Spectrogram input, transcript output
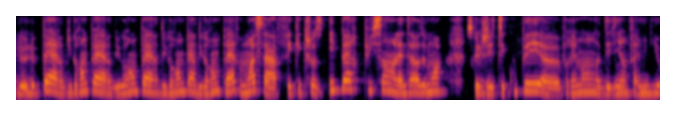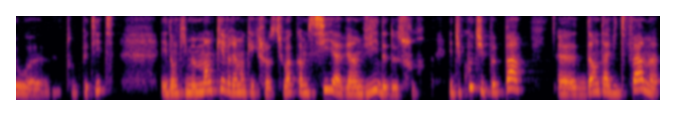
le, père, du grand-père, du grand-père, du grand-père, du grand-père, moi, ça a fait quelque chose hyper puissant à l'intérieur de moi, parce que j'ai été coupée euh, vraiment des liens familiaux euh, toute petite. Et donc, il me manquait vraiment quelque chose, tu vois, comme s'il y avait un vide dessous. Et du coup, tu peux pas, euh, dans ta vie de femme,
